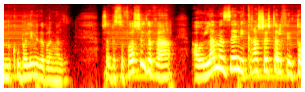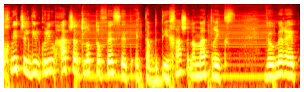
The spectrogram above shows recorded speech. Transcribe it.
מקובלים מדברים על זה. עכשיו, בסופו של דבר, העולם הזה נקרא ששת אלפים, תוכנית של גלגולים, עד שאת לא תופסת את הבדיחה של המטריקס, ואומרת,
